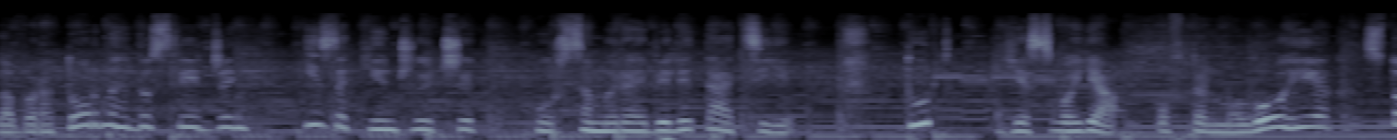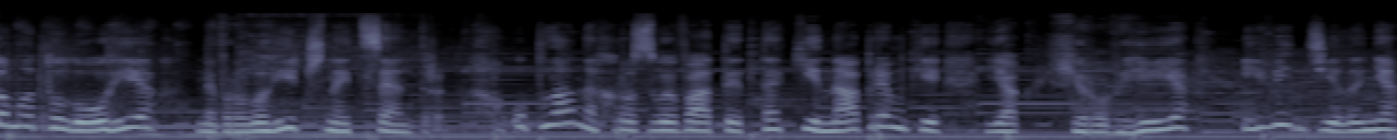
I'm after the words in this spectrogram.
лабораторних досліджень і закінчуючи курсами реабілітації. Тут є своя офтальмологія, стоматологія, неврологічний центр. У планах розвивати такі напрямки, як хірургія і відділення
